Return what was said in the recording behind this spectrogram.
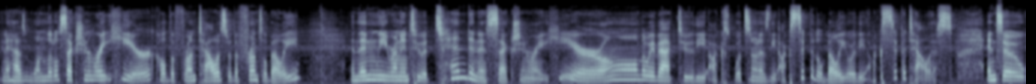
and it has one little section right here called the frontalis or the frontal belly and then we run into a tendinous section right here all the way back to the what's known as the occipital belly or the occipitalis and so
